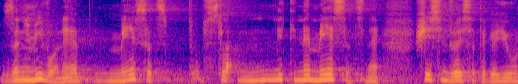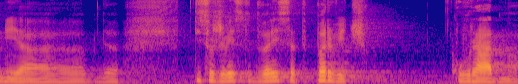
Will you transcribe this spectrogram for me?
Zanimivo, ne? mesec, sla, niti ne mesec, ne? 26. junija 1920 prvič uradno,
